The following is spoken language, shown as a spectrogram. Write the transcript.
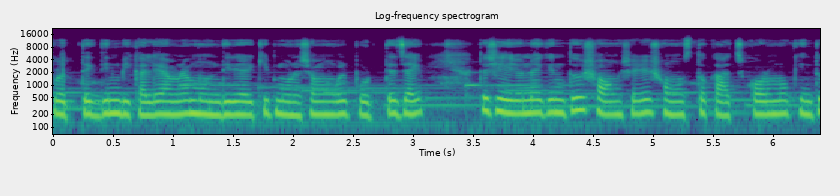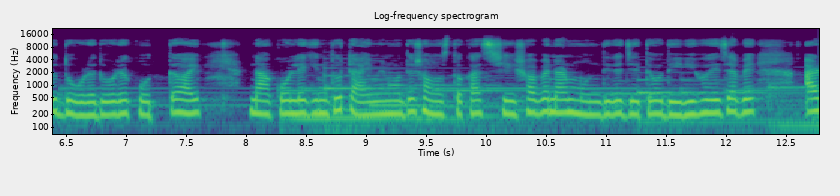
প্রত্যেক দিন বিকালে আমরা মন্দিরে আর কি মনসামঙ্গল পড়তে যাই। তো সেই জন্যই কিন্তু সংসারের সমস্ত কাজকর্ম কিন্তু দৌড়ে দৌড়ে করতে হয়। না করলে কিন্তু টাইমের মধ্যে সমস্ত কাজ শেষ হবে না, আর মন্দিরে যেতেও দেরি হয়ে যাবে। আর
